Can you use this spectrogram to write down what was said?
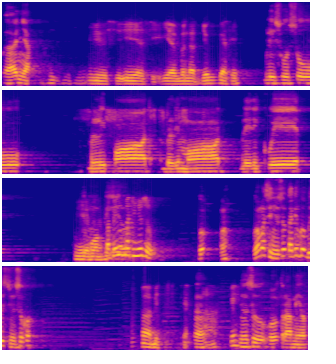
banyak Iya sih, iya sih. Iya benar juga sih. beli susu beli pot beli mod beli liquid Iya, benar. mobil. Tapi lu masih nyusu? gua Hah? gua masih nyusu tadi gua habis nyusu kok Oh, habis. Ya. Hah? Ah, Oke. nyusu ultra milk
